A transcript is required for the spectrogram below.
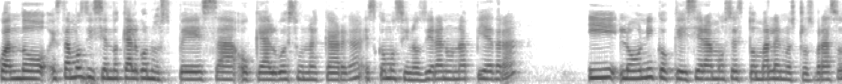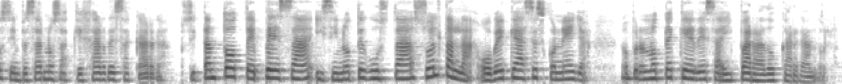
Cuando estamos diciendo que algo nos pesa o que algo es una carga, es como si nos dieran una piedra y lo único que hiciéramos es tomarla en nuestros brazos y empezarnos a quejar de esa carga. si tanto te pesa y si no te gusta, suéltala o ve qué haces con ella, ¿no? Pero no te quedes ahí parado cargándola.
